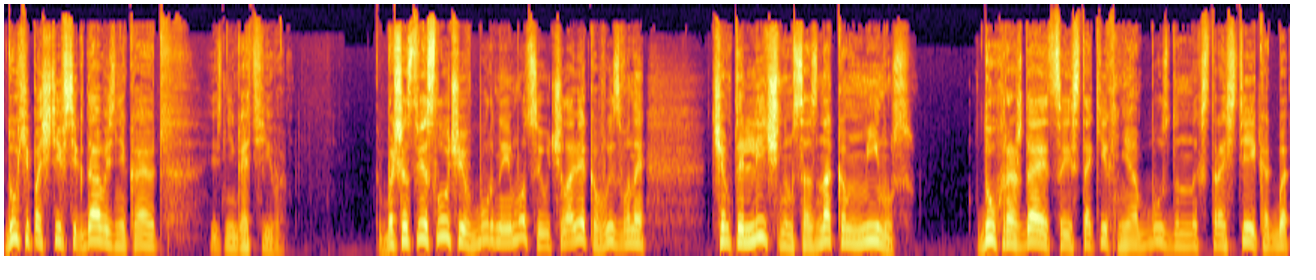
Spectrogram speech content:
духи почти всегда возникают из негатива. В большинстве случаев бурные эмоции у человека вызваны чем-то личным со знаком «минус». Дух рождается из таких необузданных страстей, как бы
